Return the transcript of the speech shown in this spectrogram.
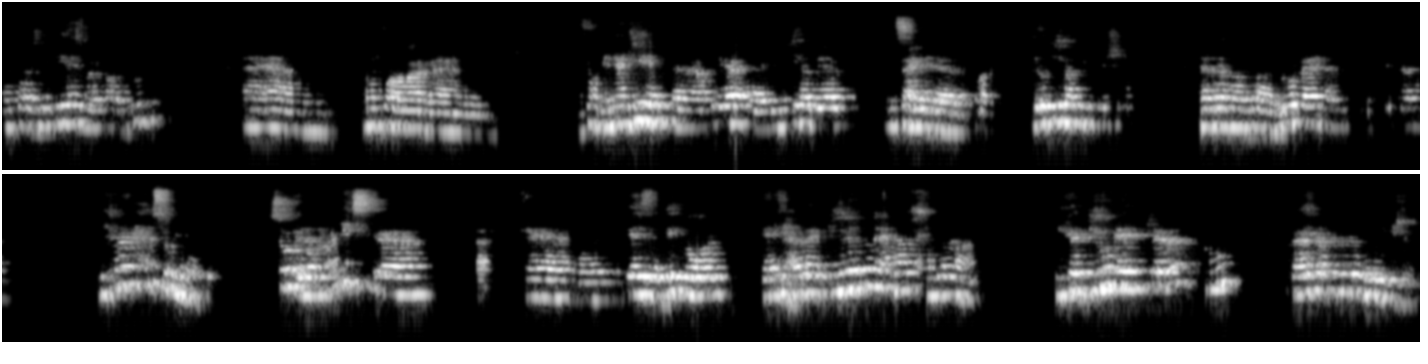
One for GPS, one for Bluetooth, um, one for um, for energy and uh, uh, energy aware inside uh, for IoT application, another one for band and you cannot have so many. So electronics, uh, is a big role. When you have a tunable analog antenna, you can tune it to right up to the millimeter,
